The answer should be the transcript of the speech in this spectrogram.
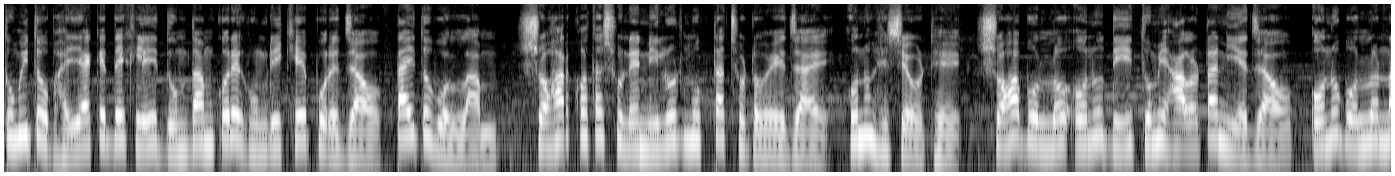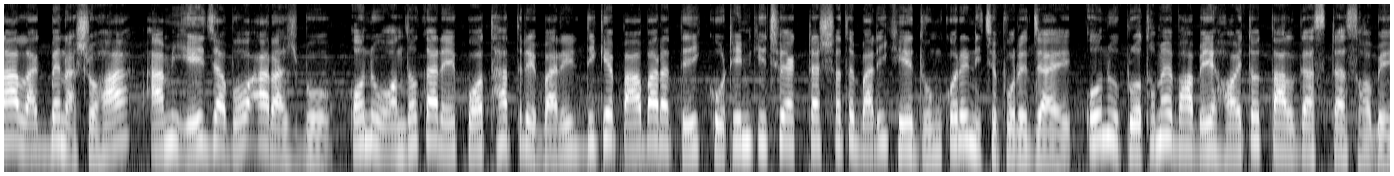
তুমি তো ভাইয়াকে দেখলে দুমদাম করে হুমড়ি খেয়ে পড়ে যাও, তাই তো বললাম। সোহার কথা শুনে নীলুর মুখটা ছোট হয়ে যায়। অনু হেসে ওঠে। সোহা বলল অনুদি তুমি আলোটা নিয়ে যাও। অনু বলল, না, লাগবে না, সোহা। আমি এই যাব আর আসব। অনু অন্ধকারে পথ হাতরে বাড়ির দিকে পা বাড়াতেই কঠিন কিছু একটার সাথে বাড়ি খেয়ে ধুম করে নিচে পড়ে যায়। অনু প্রথমে ভাবে, হয়তো তাল গাছ টাছ হবে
